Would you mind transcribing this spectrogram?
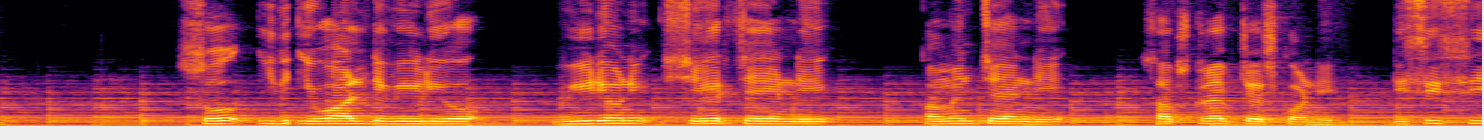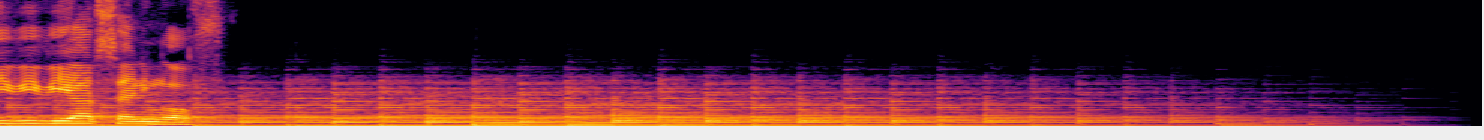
సో ఇది ఇవాళ వీడియో. వీడియోని షేర్ చేయండి కమెంట్ చేయండి సబ్స్క్రైబ్ చేసుకోండి. This is CVVR signing off.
